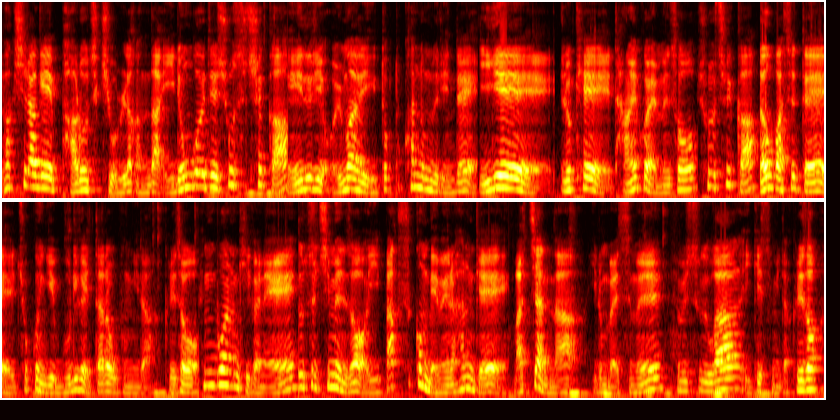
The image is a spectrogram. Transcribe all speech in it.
확실하게 바로 즉시 올라간다 이런 거에 대해 숏을 칠까? 얘네들이 얼마나 똑똑한 놈들인데 이게 이렇게 당할 걸 알면서 숏을 칠까? 라고 봤을 때 조금 이게 무리가 있다라고 봅니다. 그래서 횡보하는 기간에 숏을 치면서 이 박스권 매매를 하는 게 맞지 않나 이런 말씀을 해볼 수가 있겠습니다. 그래서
